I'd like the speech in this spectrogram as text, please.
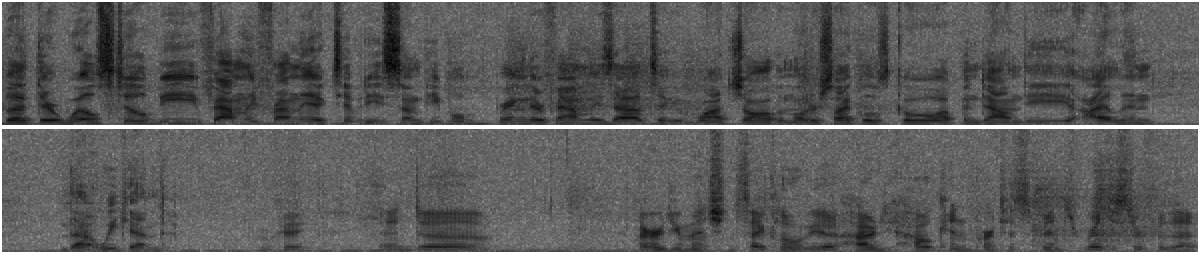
but there will still be family friendly activities. Some people bring their families out to watch all the motorcycles go up and down the island that weekend. Okay. And uh, I heard you mention Cyclovia. How, how can participants register for that?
